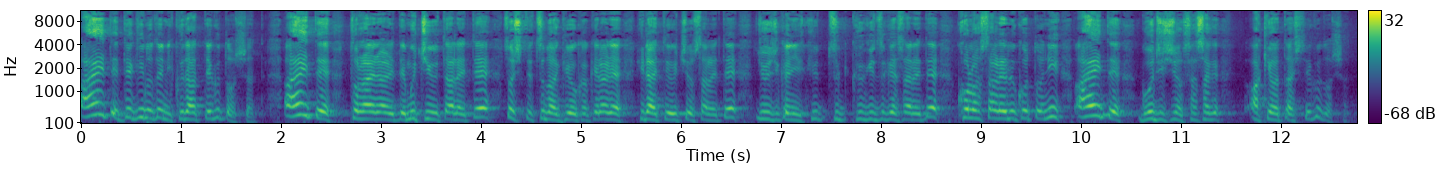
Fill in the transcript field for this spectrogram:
あえて敵の手に下っていくとおっしゃった。あえて捕らえられて鞭打たれてそして椿をかけられ開手打ちをされて十字架に釘付けされて殺されることにあえてご自身を捧げ明け渡していくとおっしゃった。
